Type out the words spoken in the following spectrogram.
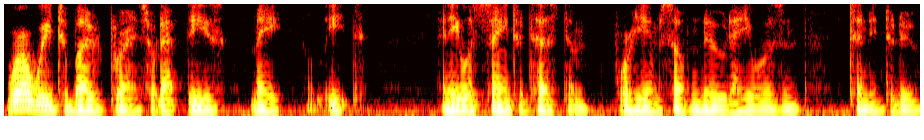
Where are we to buy bread, so that these may eat? And he was saying to test him, for he himself knew that he was intending to do.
